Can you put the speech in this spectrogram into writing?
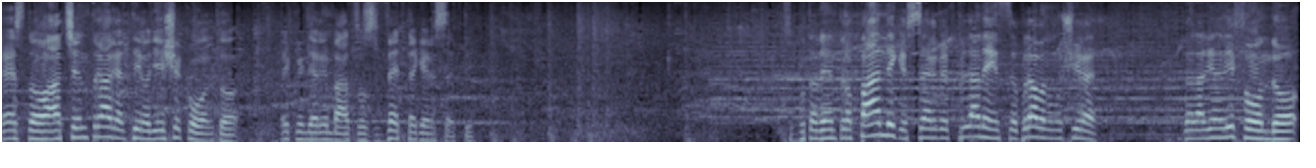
resto a centrare, al tiro gli esce corto e quindi a rimbalzo svetta Gersetti. Si butta dentro Panni che serve Planezio, prova a non uscire dalla linea di fondo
